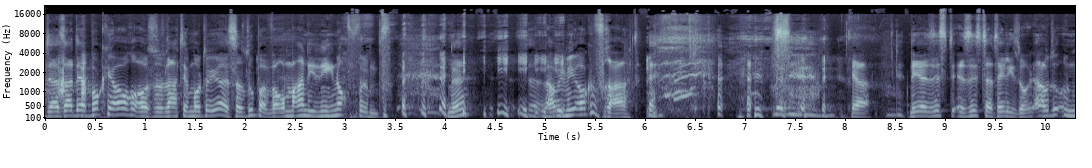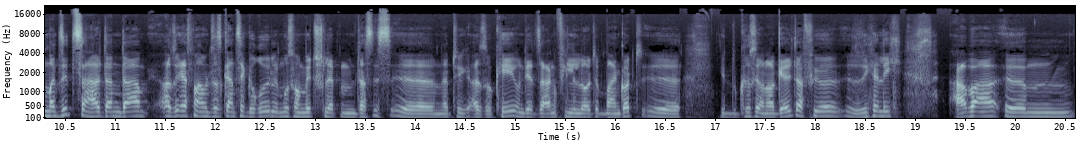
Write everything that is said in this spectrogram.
da sah der Bock ja auch aus, so nach dem Motto, ja, ist doch super, warum machen die nicht noch fünf? Ne? Habe ich mich auch gefragt. ja, nee, es ist, es ist tatsächlich so. Aber- Und man sitzt dann halt dann da, also erstmal das ganze Gerödel muss man mitschleppen, das ist äh, natürlich alles okay. Und jetzt sagen viele Leute, mein Gott, äh, du kriegst ja auch noch Geld dafür, äh, sicherlich. Aber ähm,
